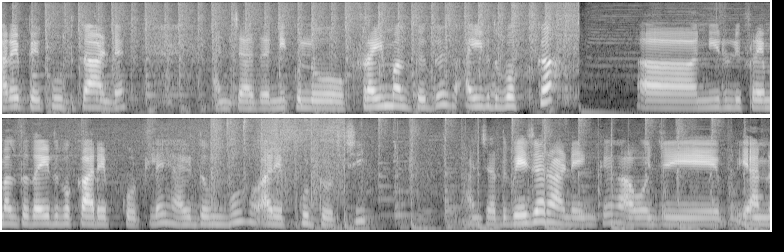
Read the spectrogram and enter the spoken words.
ಅರೆಪೆ ಕುಟ್ತಾಂಡ್ ಅಂಚಾದ ನಿಕುಲು ಫ್ರೈ ಮಲ್ತದ್ದು ಐದು ಬೊಕ್ಕ ನೀರುಳಿ ನೀರುಳ್ಳಿ ಫ್ರೈ ಮಲ್ತದ ಐದು ಬೊಕ್ಕ ಅರೆಪ್ ಕೊಟ್ಲೆ ಐದೊಂಬು ಅರೆಪ್ ಕುಟ್ಟೊಡ್ಚಿ ಅಂಚಾದ ಬೇಜಾರಾಂಡೆ ಹಿಂಗೆ ಒಂಜಿ ಯಾನ್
